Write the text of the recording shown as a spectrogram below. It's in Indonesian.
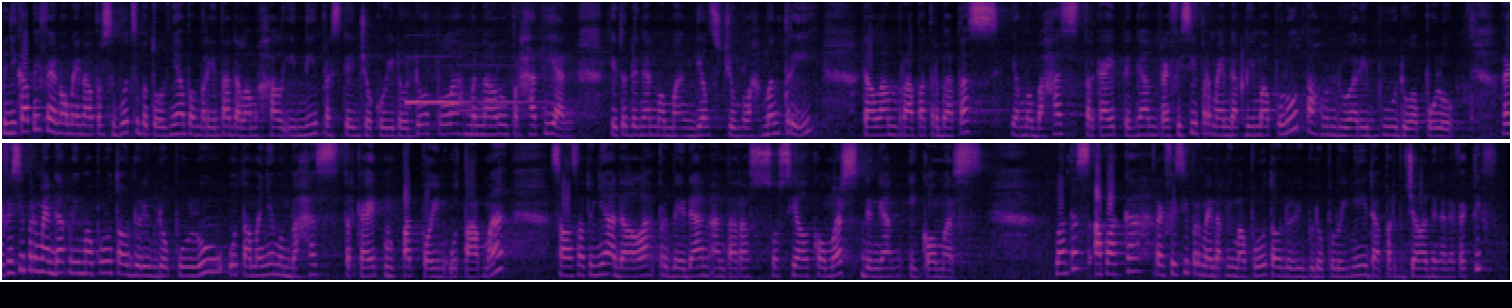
Menyikapi fenomena tersebut, sebetulnya pemerintah dalam hal ini Presiden Joko Widodo telah menaruh perhatian, yaitu dengan memanggil sejumlah menteri dalam rapat terbatas yang membahas terkait dengan revisi Permendak 50 tahun 2020. Revisi Permendak 50 tahun 2020 utamanya membahas terkait empat poin utama, salah satunya adalah perbedaan antara social commerce dengan e-commerce. Lantas, apakah revisi Permendak 50 tahun 2020 ini dapat berjalan dengan efektif?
